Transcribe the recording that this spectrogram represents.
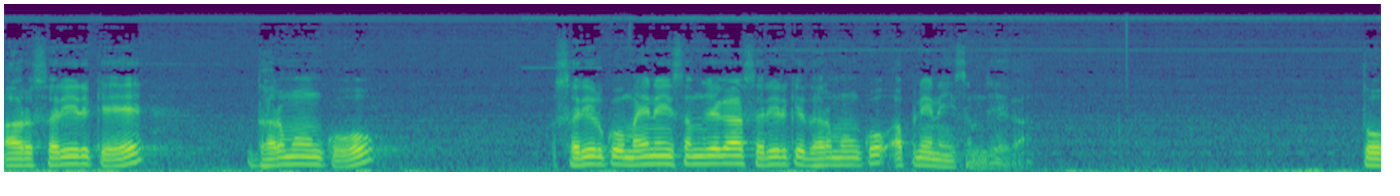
और शरीर के धर्मों को शरीर को मैं नहीं समझेगा, शरीर के धर्मों को अपने नहीं समझेगा। तो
